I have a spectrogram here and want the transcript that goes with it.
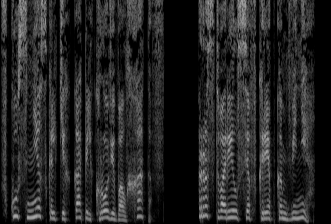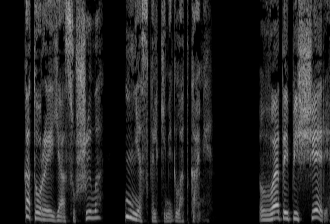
вкус нескольких капель крови волхатов растворился в крепком вине, которое я осушила несколькими глотками. В этой пещере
